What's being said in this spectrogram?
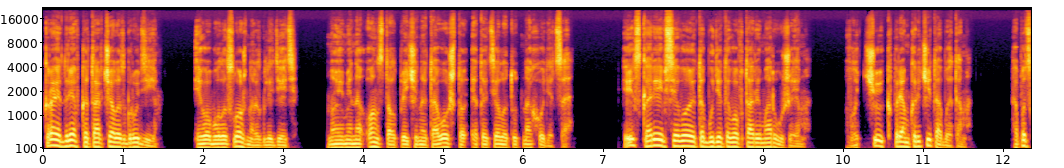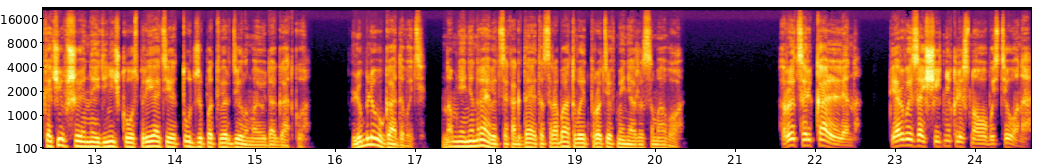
Край древка торчал из груди. Его было сложно разглядеть, но именно он стал причиной того, что это тело тут находится. И, скорее всего, это будет его вторым оружием, вот чуйка прям кричит об этом. А подскочившее на единичку восприятие тут же подтвердило мою догадку. Люблю угадывать, но мне не нравится, когда это срабатывает против меня же самого. Рыцарь Каллен, первый защитник лесного бастиона.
